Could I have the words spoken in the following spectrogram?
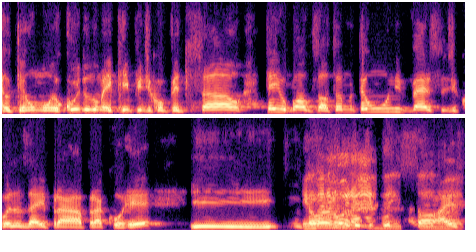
eu tenho um, eu cuido de uma equipe de competição, tenho boxe autônomo, tenho um universo de coisas aí para correr. E então eu não me dedico só a isso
